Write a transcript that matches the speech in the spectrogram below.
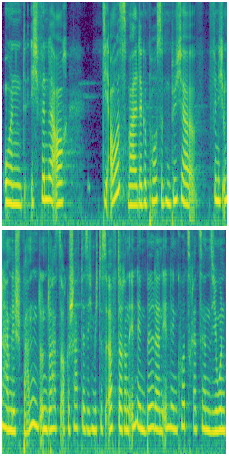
Und ich finde auch die Auswahl der geposteten Bücher finde ich unheimlich spannend und du hast es auch geschafft, dass ich mich des Öfteren in den Bildern, in den Kurzrezensionen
